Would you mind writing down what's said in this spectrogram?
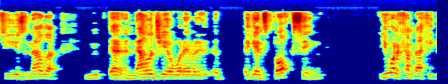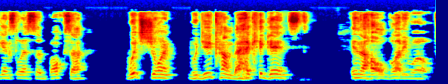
to use another mm, analogy or whatever uh, against boxing, you want to come back against a lesser boxer. Which joint would you come back against in the whole bloody world?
